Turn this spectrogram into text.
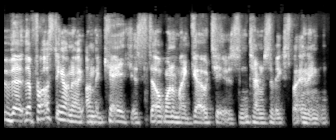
the the frosting on a on the cake is still one of my go-tos in terms of explaining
